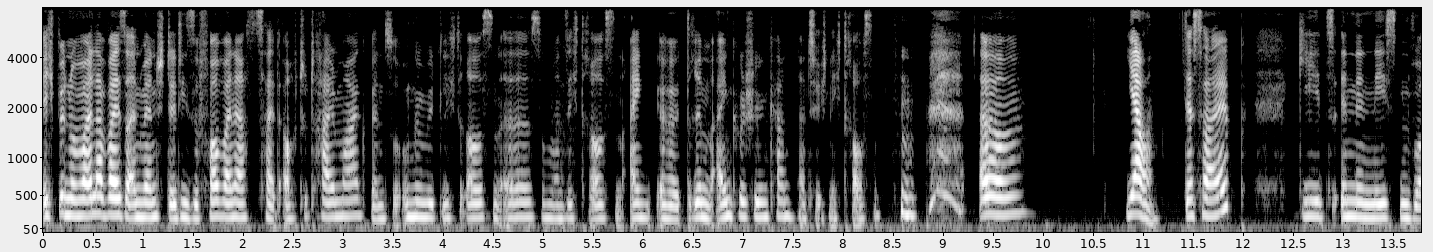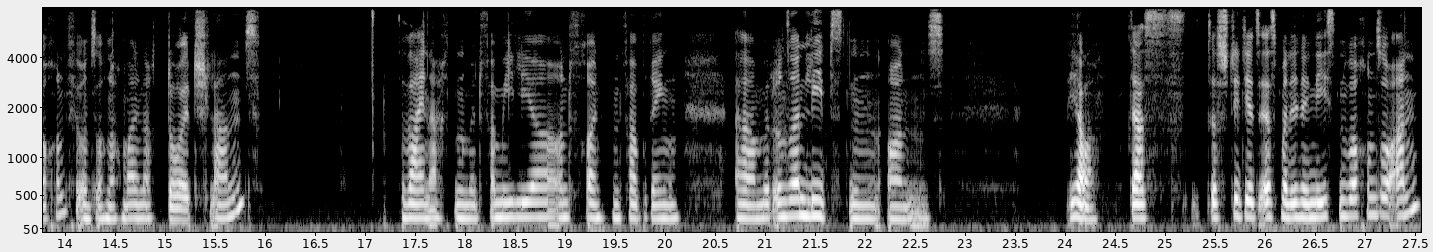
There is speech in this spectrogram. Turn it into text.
ich bin normalerweise ein Mensch, der diese Vorweihnachtszeit auch total mag, wenn es so ungemütlich draußen ist und man sich draußen ein, äh, drin einkuscheln kann. Natürlich nicht draußen. ähm, ja, deshalb geht es in den nächsten Wochen für uns auch nochmal nach Deutschland. Weihnachten mit Familie und Freunden verbringen, äh, mit unseren Liebsten. Und ja, das, das steht jetzt erstmal in den nächsten Wochen so an.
